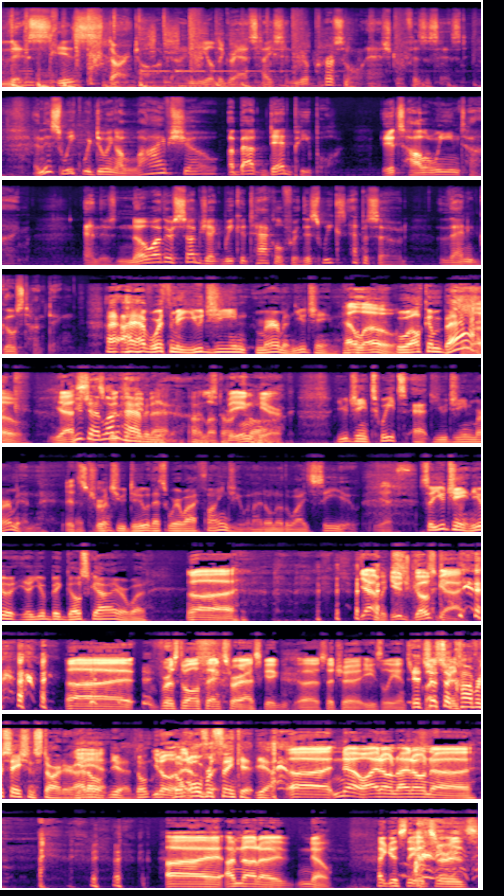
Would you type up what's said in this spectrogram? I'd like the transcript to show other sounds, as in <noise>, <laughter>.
This is Star Talk. I'm Neil deGrasse Tyson, your personal astrophysicist. And this week we're doing a live show about dead people. It's Halloween time, and there's no other subject we could tackle for this week's episode than ghost hunting. I, I have with me Eugene Mirman. Eugene. Hello. Welcome back. Hello. Yes, Eugene, I love good to be having back. you. I love Star being Talk. here. Eugene tweets at Eugene Mirman. It's That's true. what you do, and that's where I find you, and I don't otherwise see you. Yes. So, Eugene, you are you a big ghost guy or what? Uh, yeah, I'm a huge ghost guy. <laughs> Uh, first of all, thanks for asking uh, such a easily answered question. It's just a conversation starter. I don't. yeah. Yeah, don't. You know, don't, don't- overthink it. Yeah. <laughs> uh, no, I don't. I don't. Uh, <laughs> uh, I'm not a no. I guess the answer is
